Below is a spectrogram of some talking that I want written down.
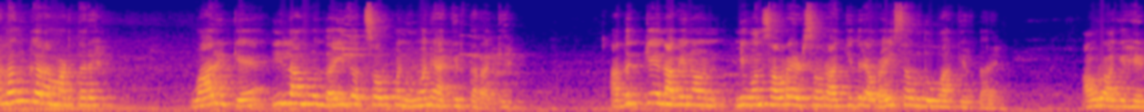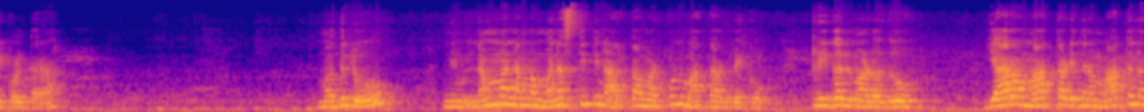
ಅಲಂಕಾರ ಮಾಡ್ತಾರೆ. ವಾರಕ್ಕೆ ಇಲ್ಲ ಅಂದ್ರೆ ಒಂದು ಐದು, ಹತ್ತು ಸಾವಿರ ರೂಪಾಯಿ ಹೂವನೇ ಹಾಕಿರ್ತಾರೆ ಆಕೆ. ಅದಕ್ಕೆ ನಾವೇನೋ, ನೀವು ಒಂದು ಸಾವಿರ, ಎರಡು ಸಾವಿರ ಹಾಕಿದರೆ ಅವ್ರು ಐದು ಸಾವಿರದ ಹೂವು ಹಾಕಿರ್ತಾರೆ. ಅವರು ಹಾಗೆ ಹೇಳ್ಕೊಳ್ತಾರ? ಮೊದಲು ನಿಮ್ಮ ನಮ್ಮ ನಮ್ಮ ಮನಸ್ಥಿತಿನ ಅರ್ಥ ಮಾಡ್ಕೊಂಡು ಮಾತಾಡಬೇಕು. ಟ್ರಿಗಲ್ ಮಾಡೋದು, ಯಾರೋ ಮಾತಾಡಿದ ನಮ್ಮ ಮಾತನ್ನು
